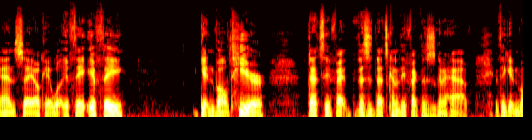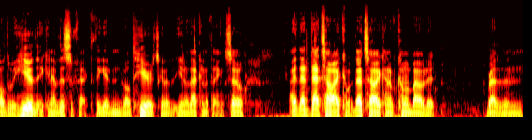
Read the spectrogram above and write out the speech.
and say, okay, well, if they if they get involved here, that's the effect. This is that's kind of the effect this is going to have. If they get involved over here, it can have this effect. If they get involved here, it's going to you know that kind of thing. So, I, that that's how I come. That's how I kind of come about it, rather than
